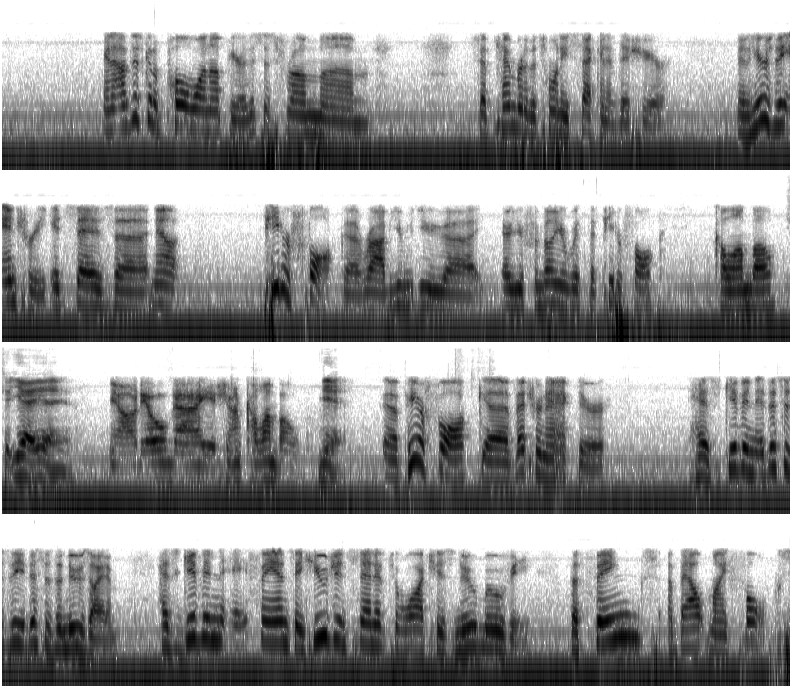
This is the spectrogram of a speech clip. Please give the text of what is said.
And I'm just going to pull one up here. This is from um, September the 22nd of this year. And here's the entry. It says uh, now, Peter Falk. Uh, Rob, you you uh, are you familiar with the Peter Falk, Columbo? Yeah, yeah, yeah. You know, the old guy is Sean Columbo. Yeah. Uh, Peter Falk, uh, veteran actor, has given. This is the this is the news item. Has given fans a huge incentive to watch his new movie, The Things About My Folks.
